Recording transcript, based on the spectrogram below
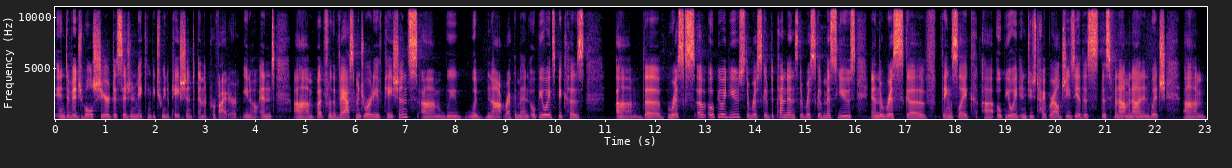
individual shared decision making between a patient and the provider you know and um, but for the vast majority of patients um, we would not recommend opioids because um, the risks of opioid use, the risk of dependence, the risk of misuse, and the risk of things like uh, opioid-induced hyperalgesia. This this phenomenon in which um,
